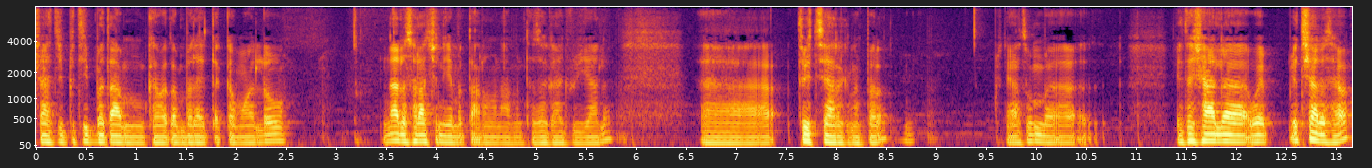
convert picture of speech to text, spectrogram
ChatGPT በጣም ከመጠን በላይ ይጠቀመዋለው እና ለስራችን እየመጣ ነው ምናምን ተዘጋጁ እያለ ትዊት ሲያደርግ ነበረ ምክንያቱም የተሻለ ሳይሆን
